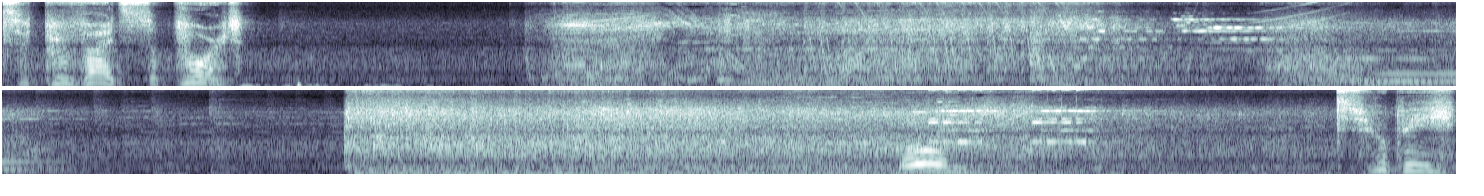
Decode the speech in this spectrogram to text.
to provide support. Boom. To be.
